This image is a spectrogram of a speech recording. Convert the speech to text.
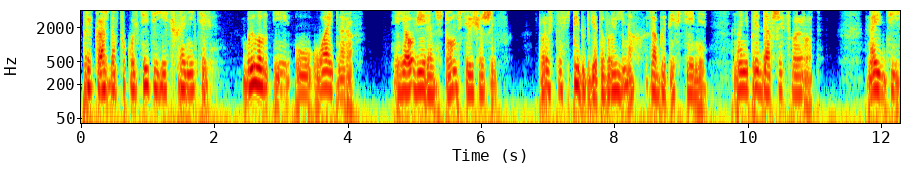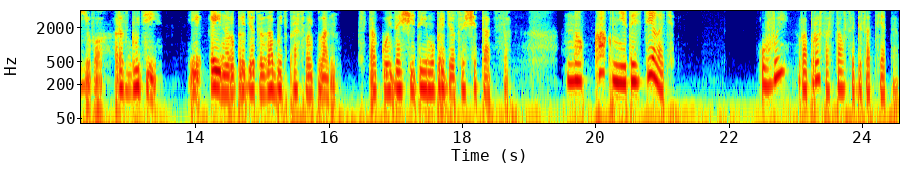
«При каждом факультете есть хранитель. Был он и у Уайтнеров. Я уверен, что он все еще жив. Просто спит где-то в руинах, забытый всеми, но не предавший свой род. Найди его, разбуди, и Эйнору придется забыть про свой план. С такой защитой ему придется считаться. Но как мне это сделать? Увы, вопрос остался без ответа.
